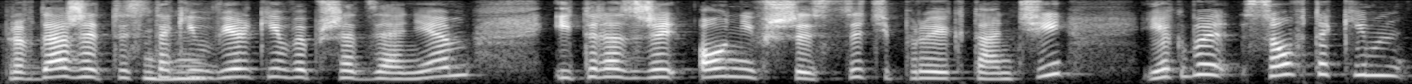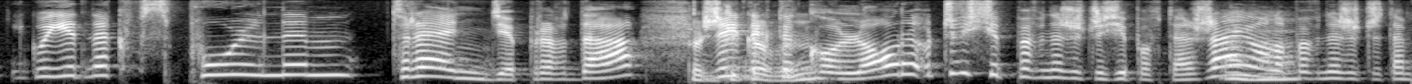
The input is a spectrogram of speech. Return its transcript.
Prawda, że to jest takim Mhm. wielkim wyprzedzeniem i teraz, że oni wszyscy, ci projektanci, jakby są w takim jakby jednak wspólnym trendzie, prawda? Tak, że jednak te ciekawe. kolory, oczywiście pewne rzeczy się powtarzają, Mhm. no pewne rzeczy tam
